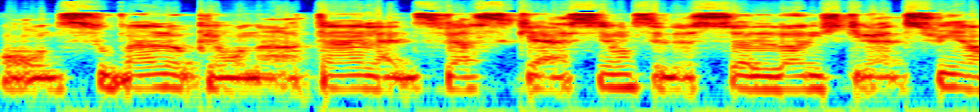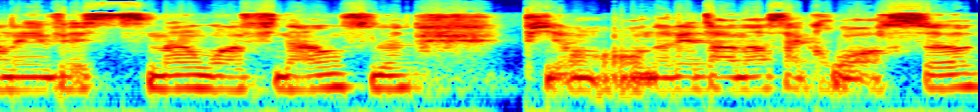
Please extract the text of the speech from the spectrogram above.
On dit souvent, là, puis on entend, la diversification, c'est le seul lunch gratuit en investissement ou en finance, là, puis on, on aurait tendance à croire ça.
